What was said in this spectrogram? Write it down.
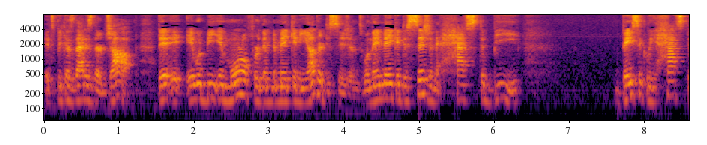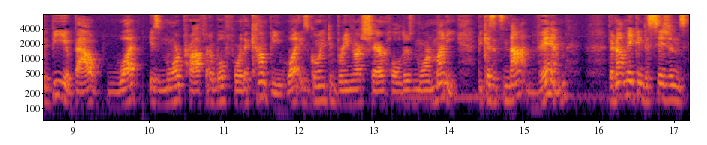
It's because that is their job. They, it, it would be immoral for them to make any other decisions. When they make a decision, it has to be basically has to be about what is more profitable for the company, what is going to bring our shareholders more money. Because it's not them. They're not making decisions.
